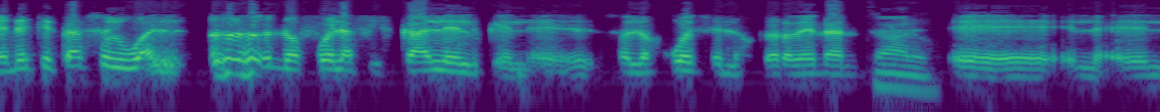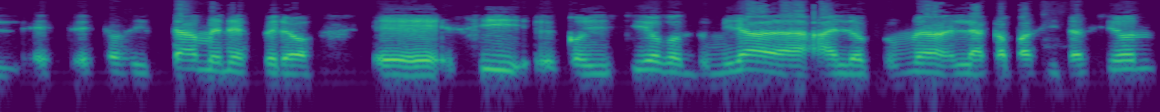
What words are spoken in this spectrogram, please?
en este caso igual no fue la fiscal el que son los jueces los que ordenan eh, estos dictámenes, pero eh, sí coincido con tu mirada a lo, la capacitación.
